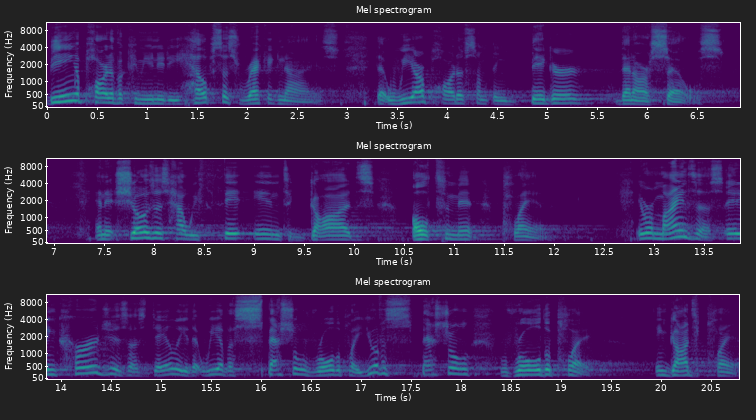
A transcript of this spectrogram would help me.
Being a part of a community helps us recognize that we are part of something bigger than ourselves. And it shows us how we fit into God's ultimate plan. It reminds us, it encourages us daily that we have a special role to play. You have a special role to play in God's plan.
